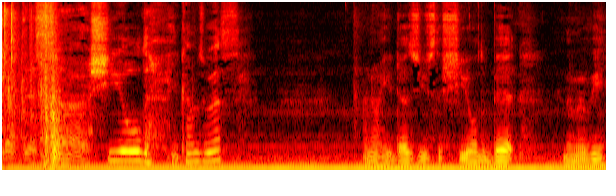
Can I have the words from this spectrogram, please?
Got this uh, shield he comes with. I know he does use the shield a bit in the movie.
